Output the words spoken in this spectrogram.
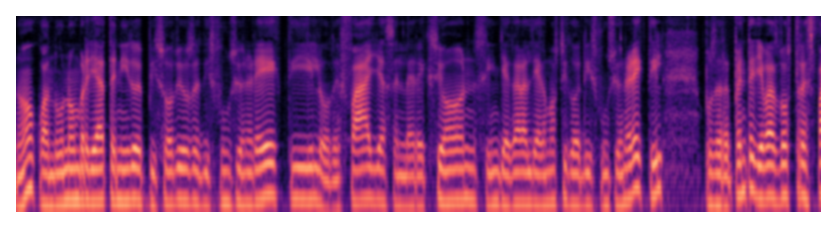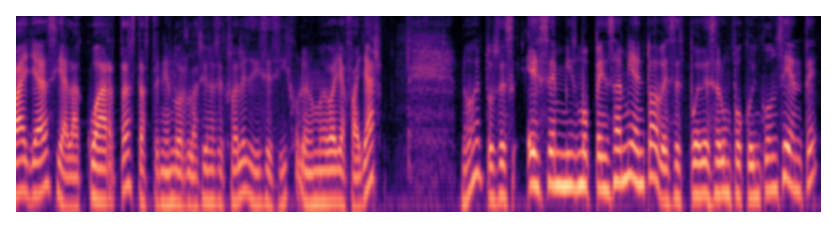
¿no? Cuando un hombre ya ha tenido episodios de disfunción eréctil o de fallas en la erección sin llegar al diagnóstico de disfunción eréctil, pues de repente llevas dos, tres fallas y a la cuarta estás teniendo relaciones sexuales y dices, híjole, no me vaya a fallar, ¿no? Entonces, ese mismo pensamiento a veces puede ser un poco inconsciente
